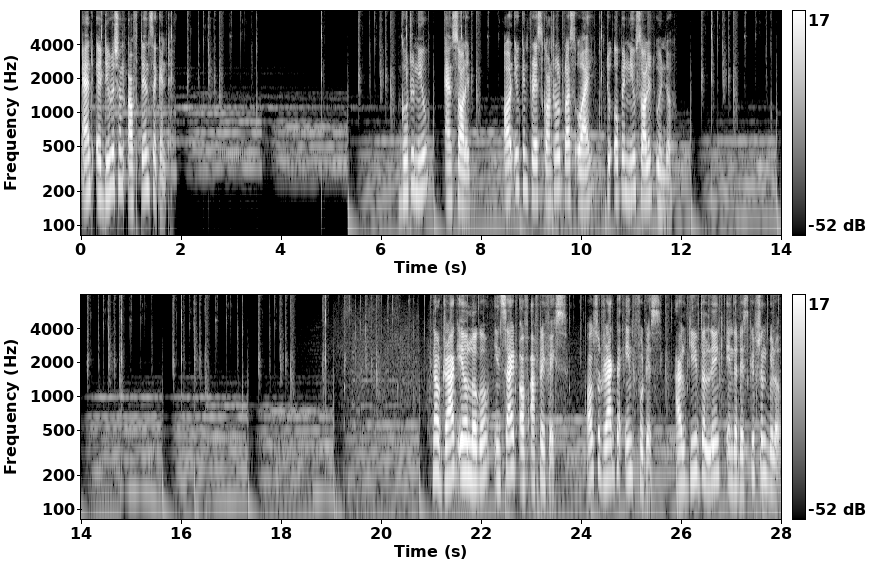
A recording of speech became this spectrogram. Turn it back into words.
and a duration of 10 seconds. Go to new and solid or you can press Ctrl plus Y to open new solid window. Now drag your logo inside of After Effects. Also drag the ink footage. I will give the link in the description below,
